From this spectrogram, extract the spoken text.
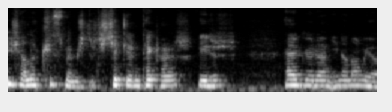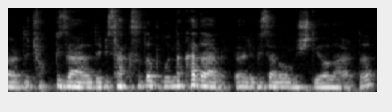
İnşallah küsmemiştir. Çiçeklerini tekrar verir. Her gören inanamıyordu. Çok güzeldi. Bir saksıda bu ne kadar böyle güzel olmuş diyorlardı.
